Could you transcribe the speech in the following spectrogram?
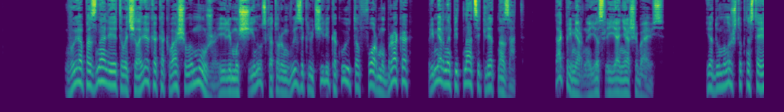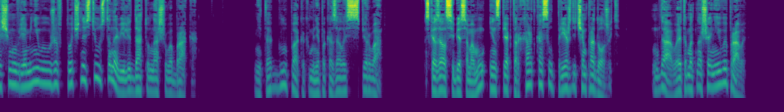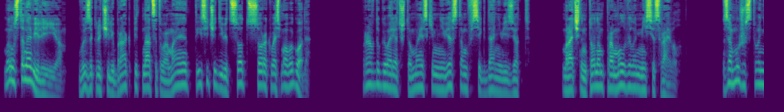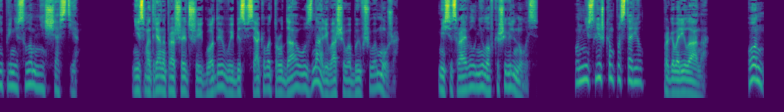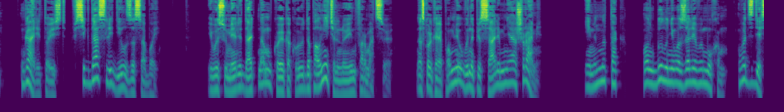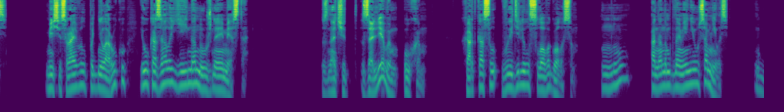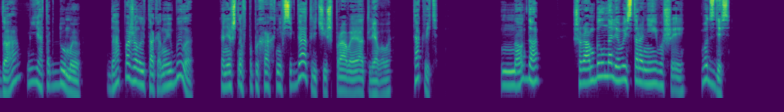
«Вы опознали этого человека как вашего мужа или мужчину, с которым вы заключили какую-то форму брака примерно 15 лет назад. Так примерно, если я не ошибаюсь». Я думала, что к настоящему времени вы уже в точности установили дату нашего брака. Не так глупа, как мне показалось сперва, сказал себе самому инспектор Харткасл, прежде чем продолжить. Да, в этом отношении вы правы. Мы установили ее. Вы заключили брак 15 мая 1948 года. Правду говорят, что майским невестам всегда не везет мрачным тоном промолвила миссис Райвел. Замужество не принесло мне счастья. Несмотря на прошедшие годы, вы без всякого труда узнали вашего бывшего мужа. Миссис Райвел неловко шевельнулась. Он не слишком постарел, проговорила она. Он, Гарри, то есть, всегда следил за собой. И вы сумели дать нам кое-какую дополнительную информацию. Насколько я помню, вы написали мне о шраме. Именно так. Он был у него за левым ухом, вот здесь. Миссис Райвел подняла руку и указала ей на нужное место. Значит, за левым ухом? Хардкасл выделил слово голосом. Ну, она на мгновение усомнилась. Да, я так думаю. Да, пожалуй, так оно и было. Конечно, в попыхах не всегда отличишь правое от левого. Так ведь? Но да, шрам был на левой стороне его шеи. Вот здесь.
